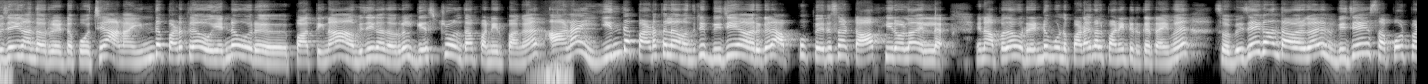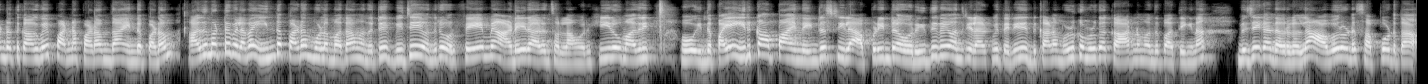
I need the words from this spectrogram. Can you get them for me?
விஜயகாந்த் அவர்கள்ட்ட போச்சு. ஆனால் இந்த படத்தில் என்ன ஒரு பார்த்தீங்கன்னா விஜயகாந்த் அவர்கள் கெஸ்ட் ரோல் தான் பண்ணியிருப்பாங்க ஆனால் இந்த படத்தில் வந்துட்டு விஜய் அவர்கள் அப்போ பெருசாக டாப் ஹீரோலாம் இல்லை. ஏன்னா அப்பதான் ஒரு ரெண்டு மூணு படங்கள் பண்ணிட்டு இருக்க டைமு ஸோ விஜயகாந்த் அவர்கள் விஜய் சப்போர்ட் பண்ணுறதுக்காகவே பண்ண படம் தான் இந்த படம். அது மட்டும் இல்லாமல் இந்த படம் மூலமாக தான் வந்துட்டு விஜய் வந்துட்டு ஒரு ஃபேமே அடையிறாருன்னு சொல்லலாம். ஒரு ஹீரோ மாதிரி ஓ இந்த பையன் இருக்காப்பா இந்த இண்டஸ்ட்ரியில் அப்படின்ற ஒரு இதுவே வந்துட்டு எல்லாருக்குமே தெரியுது. இதுக்கான முழுக்க முழுக்க காரணம் வந்து பார்த்தீங்கன்னா விஜயகாந்த் அவர்கள் தான் அவரோட சப்போர்ட் தான்.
